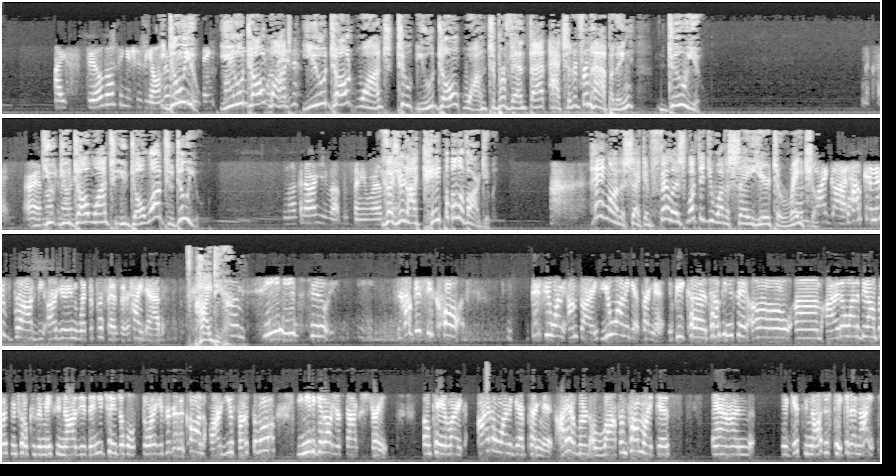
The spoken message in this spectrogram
I still don't think you should be on the. Do you? You don't woman- want, you don't want to, you don't want to prevent that accident from happening, do you? Okay. All right. You, you argue. don't want to, you don't want to, do you? I'm not going to argue about this anymore. Because you're not capable of arguing. Hang on a second. Phyllis, what did you want to say here to Rachel? Oh, my God, how can this broad be arguing with the professor? Hi, Dad. Hi, dear. Um, she needs to. How can she call? If you want, I'm sorry, if you want to get pregnant, because how can you say, oh, um, I don't want to be on birth control because it makes me nauseous? Then you change the whole story. If you're going to call and argue, first of all, you need to get all your facts straight. Okay, like I don't want to get pregnant. I have learned a lot from Tom Leykis, and it gets you nauseous. Take it at night.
